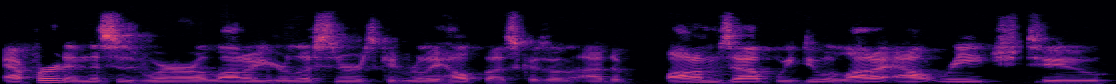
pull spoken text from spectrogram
effort. And this is where a lot of your listeners could really help us because on the bottoms up, we do a lot of outreach to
